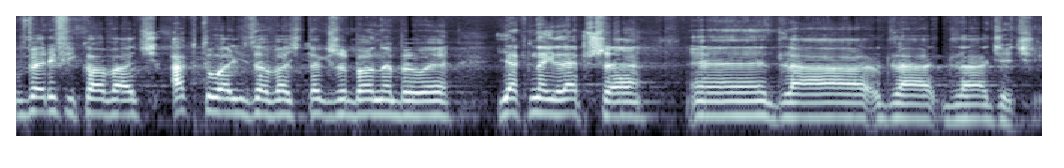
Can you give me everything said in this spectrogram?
weryfikować, aktualizować, tak żeby one były jak najlepsze e, dla, dla, dla dzieci.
